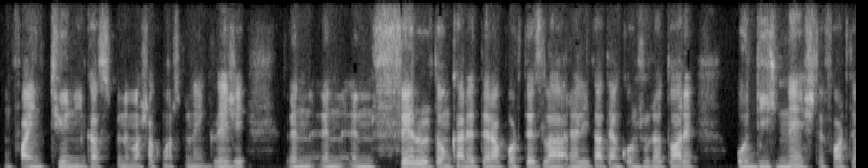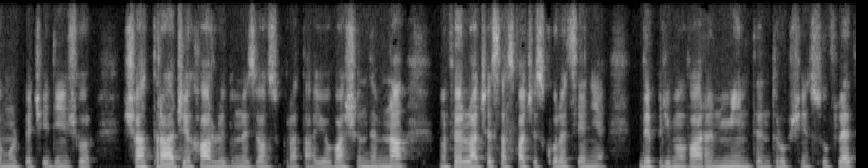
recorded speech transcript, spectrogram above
un fine-tuning, ca să spunem așa cum ar spune englezii, în, în, în felul tău în care te raportezi la realitatea înconjurătoare, odihnește foarte mult pe cei din jur și atrage Harul lui Dumnezeu asupra ta. Eu v-aș îndemna în felul acesta să faceți curățenie de primăvară în minte, în trup și în suflet,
